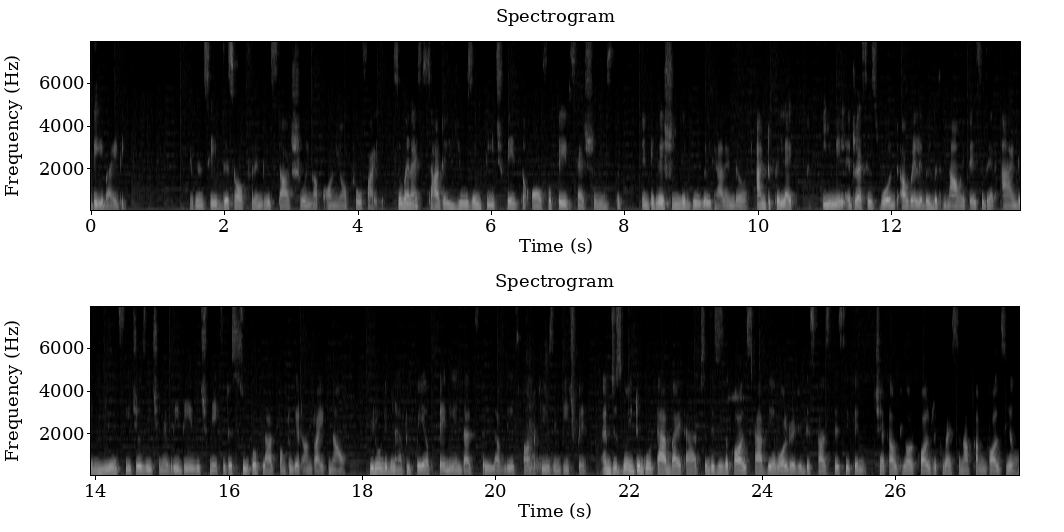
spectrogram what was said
day by day. You can save this offer and it will start showing up on your profile. So when I started using PeachPay, the offer paid sessions, the integration with Google Calendar and to collect email addresses weren't available but now it is so they're adding new features each and every day which makes it a super platform to get on right now you don't even have to pay a penny and that's the loveliest part of using PeachPay. I'm just going to go tab by tab. So this is the calls tab. We have already discussed this. You can check out your call requests and upcoming calls here.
